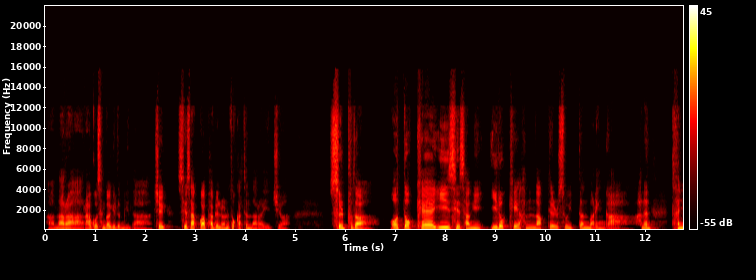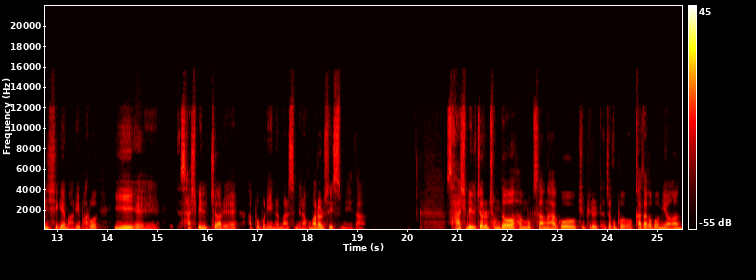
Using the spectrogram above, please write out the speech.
아, 나라라고 생각이 듭니다. 즉 세삭과 바벨론은 똑같은 나라이죠. 슬프다. 어떻게 이 세상이 이렇게 함락될 수 있단 말인가 하는 탄식의 말이 바로 이 41절의 앞부분에 있는 말씀이라고 말할 수 있습니다. 41절을 좀 더 묵상하고 깊이를 가다가 보면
